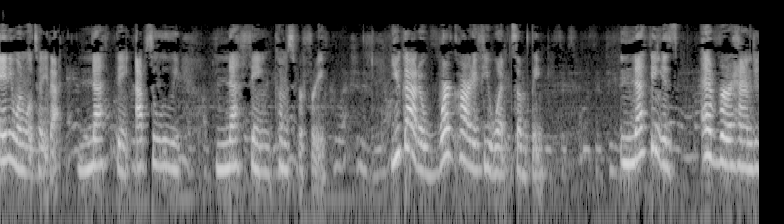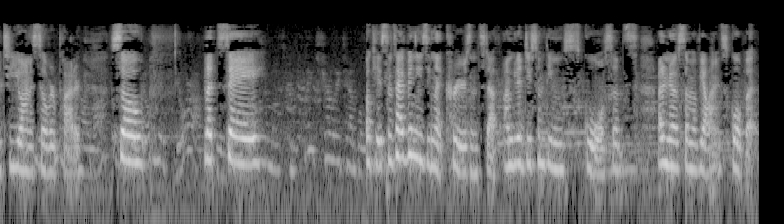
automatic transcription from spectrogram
Anyone will tell you that. Nothing. Absolutely nothing comes for free. You gotta work hard if you want something. Nothing is ever handed to you on a silver platter. So, let's say, okay, since I've been using like careers and stuff, I'm gonna do something in school since I don't know if some of y'all are in school, but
